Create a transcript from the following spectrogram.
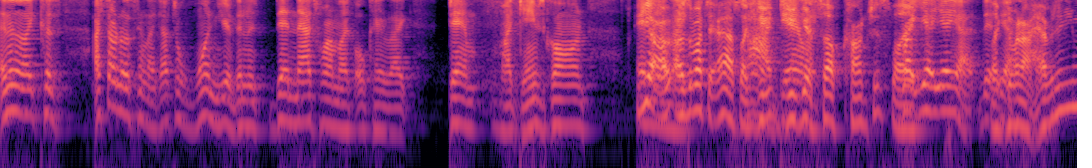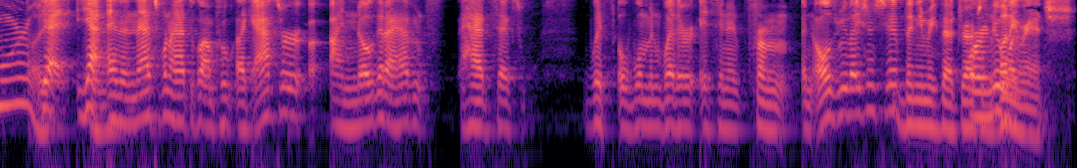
and then like because I start noticing like after one year, then it's, then that's where I'm like, okay, like damn, my game's gone. And yeah then, I, I was about to ask like do, God do you get like- self-conscious like right? Yeah, yeah, yeah. Th- like yeah. do i not have it anymore like Yeah, yeah, and then that's when I have to go out and prove. Like after I know that I haven't f- had sex with a woman, whether it's in a, from an old relationship, then you make that drive Or to the bunny one. ranch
